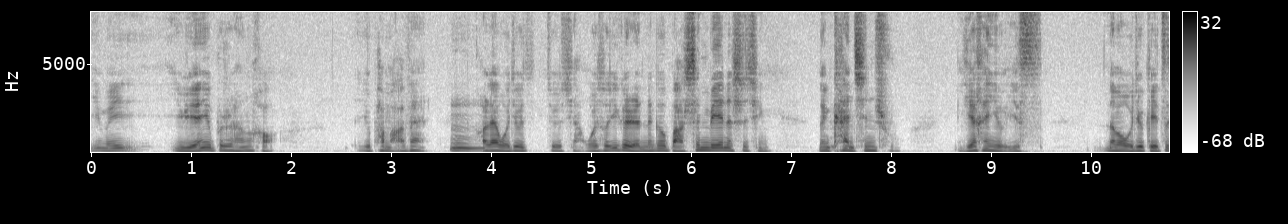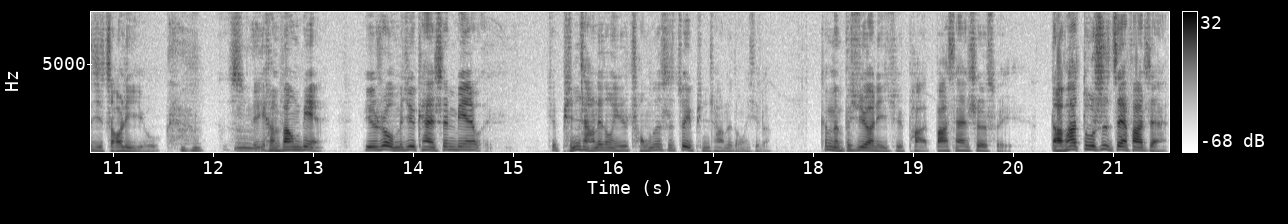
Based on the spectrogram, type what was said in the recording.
因为语言又不是很好，又怕麻烦。嗯，后来我就就想，我说一个人能够把身边的事情能看清楚，也很有意思。那么我就给自己找理由，也很方便。比如说，我们去看身边就平常的东西，虫子是最平常的东西了，根本不需要你去爬跋山涉水。哪怕都市再发展，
